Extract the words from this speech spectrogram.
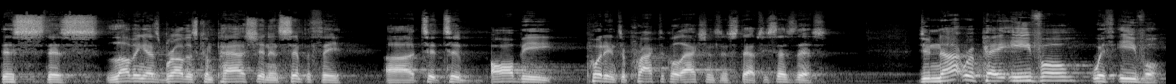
this this loving as brothers, compassion and sympathy uh, to to all be put into practical actions and steps. He says this: Do not repay evil with evil,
